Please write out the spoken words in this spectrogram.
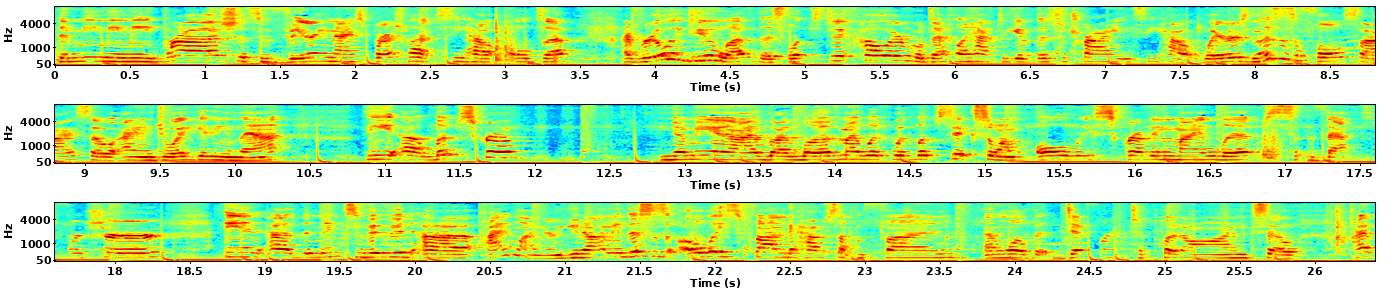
the Me Me Me brush. It's a very nice brush. We'll have to see how it holds up. I really do love this lipstick color. We'll definitely have to give this a try and see how it wears. And this is a full size, so I enjoy getting that. The uh, lip scrub, you know me, I, I love my liquid lipstick, so I'm always scrubbing my lips, that's for sure. And uh, the NYX Vivid uh, eyeliner, you know, I mean, this is always fun to have something fun and a little bit different to put on. So I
